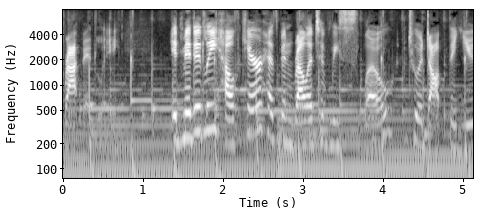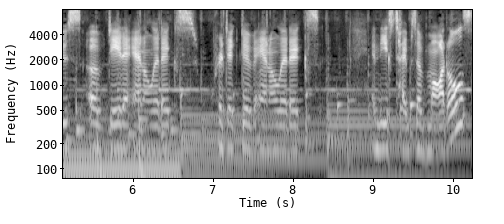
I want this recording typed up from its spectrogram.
rapidly. Admittedly, healthcare has been relatively slow to adopt the use of data analytics, predictive analytics, and these types of models,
